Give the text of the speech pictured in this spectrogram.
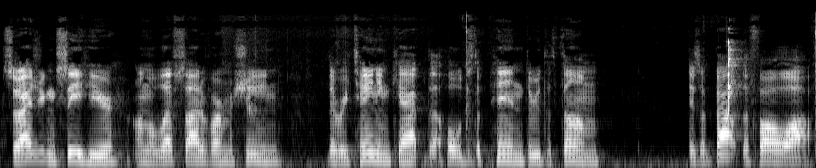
So as you can see here on the left side of our machine, the retaining cap that holds the pin through the thumb is about to fall off.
